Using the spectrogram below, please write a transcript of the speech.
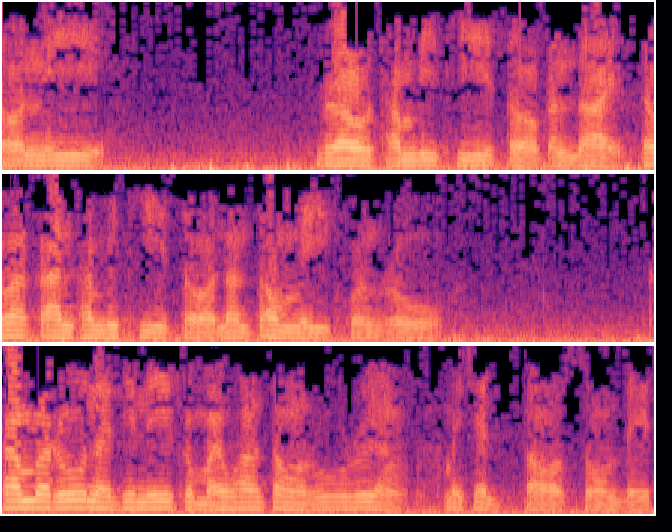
ตอนนี้เราทำพิธีต่อกันได้ แต่ว่าการทำพิธีต่อนั่นต้องมีคนรู้ คำว่ารู้ในที่นี้ก็หมายความต้องรู้เรื่อง ไม่ใช่ต่อทรงเดช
